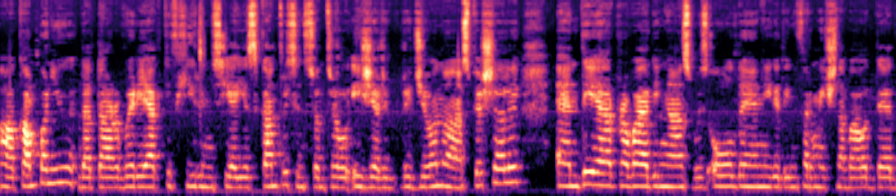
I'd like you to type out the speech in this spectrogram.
uh, company that are very active here in CIS countries in Central Asia region, uh, especially, and they are providing us with all the needed information about the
